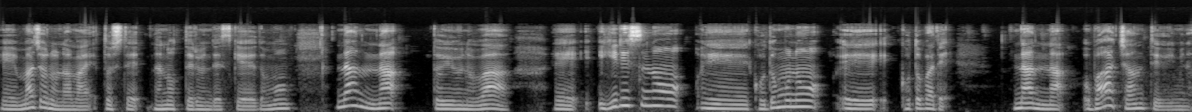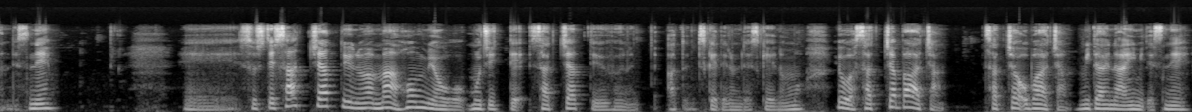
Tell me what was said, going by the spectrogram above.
えー、魔女の名前として名乗ってるんですけれども、ナンナというのは、えー、イギリスの、えー、子供の、えー、言葉で、ナンナ、おばあちゃんという意味なんですね。えー、そしてサッチャっていうのは、まあ本名をもじってサッチャっていう風に後につけてるんですけれども、要はサッチャばあちゃんさっちゃおばあちゃんみたいな意味ですね。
